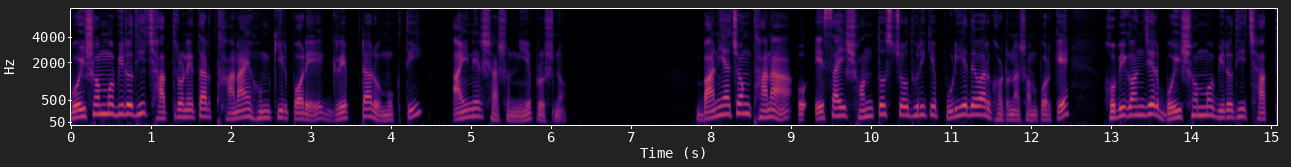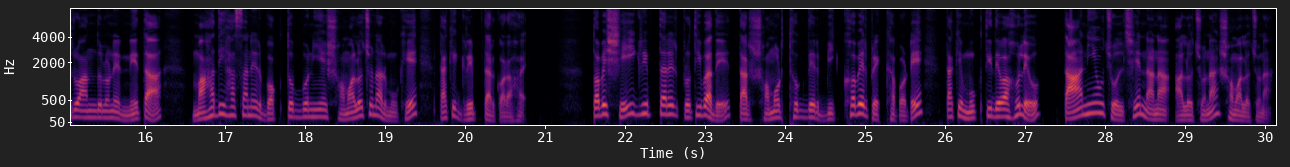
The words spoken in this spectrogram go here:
বৈষম্যবিরোধী ছাত্রনেতার থানায় হুমকির পরে গ্রেপ্তার ও মুক্তি আইনের শাসন নিয়ে প্রশ্ন। বানিয়াচং থানা ও এসআই সন্তোষ চৌধুরীকে পুড়িয়ে দেওয়ার ঘটনা সম্পর্কে হবিগঞ্জের বৈষম্য বিরোধী ছাত্র আন্দোলনের নেতা মাহাদি হাসানের বক্তব্য নিয়ে সমালোচনার মুখে তাকে গ্রেপ্তার করা হয়। তবে সেই গ্রেপ্তারের প্রতিবাদে তার সমর্থকদের বিক্ষোভের প্রেক্ষাপটে তাকে মুক্তি দেওয়া হলেও তা নিয়েও চলছে নানা আলোচনা, সমালোচনা।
